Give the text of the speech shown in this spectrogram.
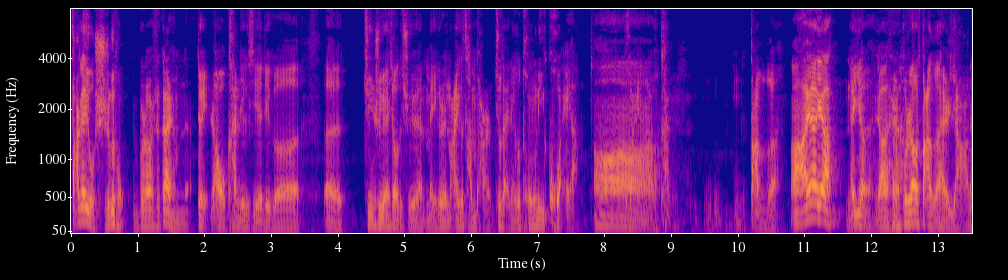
大概有十个桶。不知道是干什么的，对，然后我看这些这个呃军事院校的学员，每个人拿一个餐盘，就在那个桶里蒯呀蒯呀，我哦，看嗯大鹅，哎呀呀，那哎呀，然后 不知道是大鹅还是鸭子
